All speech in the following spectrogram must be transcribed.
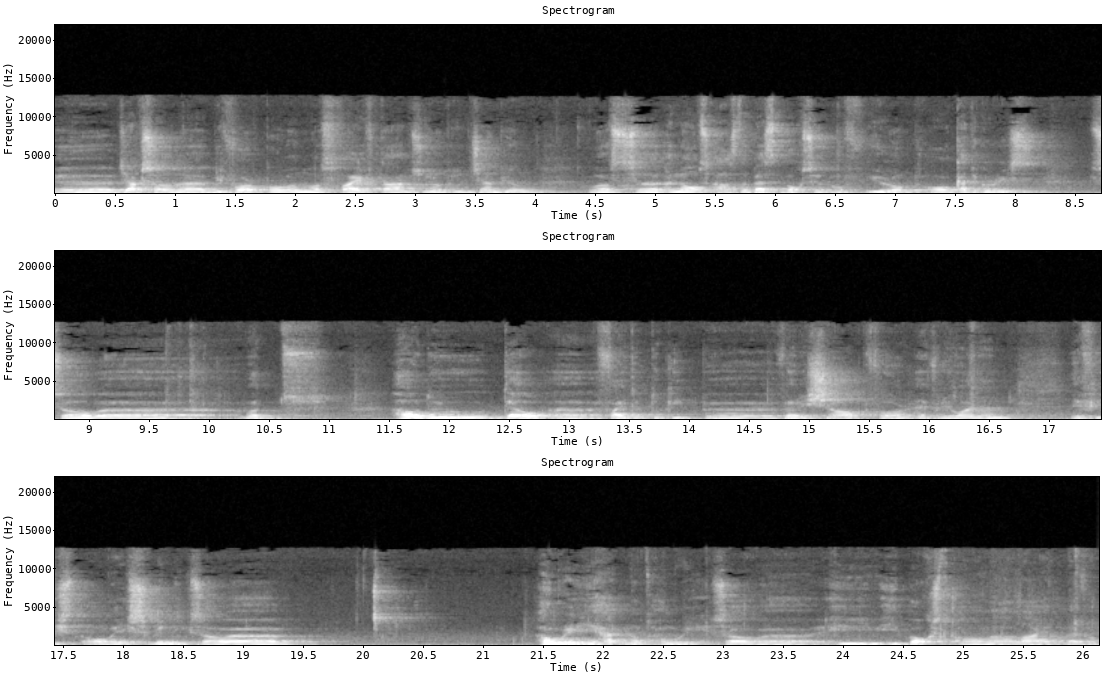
Uh, Jackson, uh, before Poland, was five times European champion, was uh, announced as the best boxer of Europe, all categories. So, uh, what, how do you tell uh, a fighter to keep uh, very sharp for everyone and if he's always winning? So, hungry, he had not hungry. So, uh, he, he boxed on a higher level.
